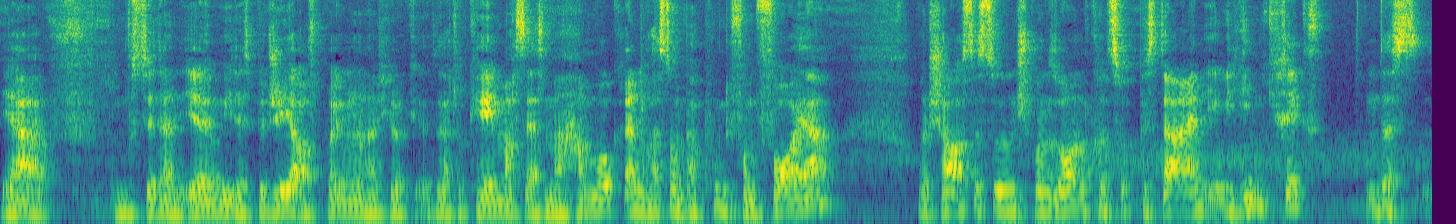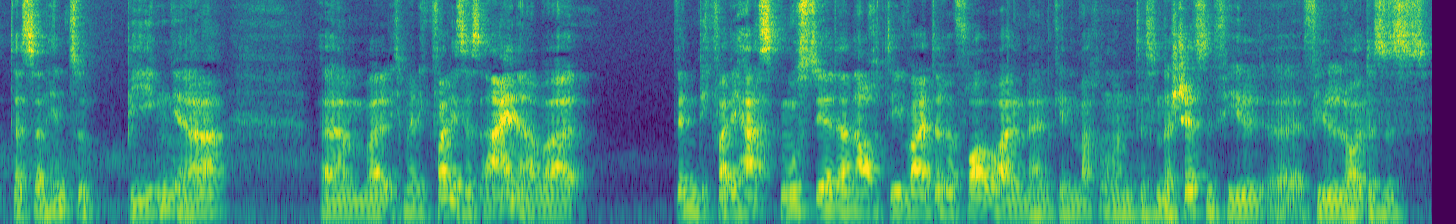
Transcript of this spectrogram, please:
ja, musste dann irgendwie das Budget aufbringen. Und dann habe ich gesagt, okay, machst erstmal Hamburg-Rennen, du hast noch ein paar Punkte vom Vorjahr und schaust, dass du ein Sponsorenkonstrukt bis dahin irgendwie hinkriegst, um das, das dann hinzubiegen, ja. Ähm, weil ich meine, die Quali ist das eine, aber wenn du die Quali hast, musst du ja dann auch die weitere Vorbereitung dahingehend machen und das unterschätzen viel, äh, viele Leute. Das ist,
